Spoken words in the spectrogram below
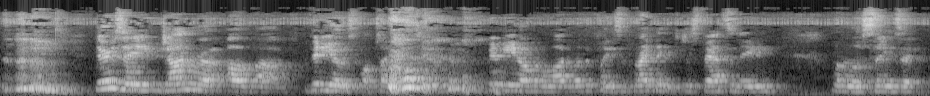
There's a genre of uh, videos, website YouTube, video, and a lot of other places, but I think it's just fascinating. One of those things that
